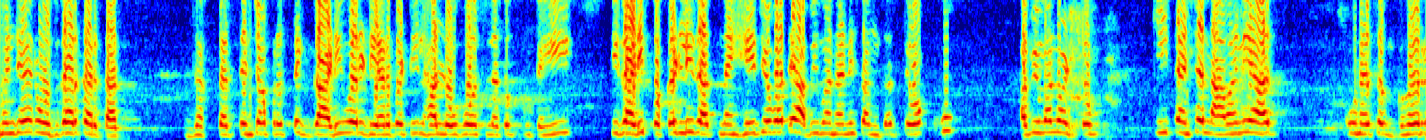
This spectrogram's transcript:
म्हणजे रोजगार करतात जगतात. त्यांच्या प्रत्येक गाडीवर डी आर पाटील हा लोगो असला तर कुठेही ती गाडी पकडली जात नाही. हे जेव्हा ते अभिमानाने सांगतात तेव्हा खूप अभिमान वाटतो की त्यांच्या नावाने आज कोणाचं घर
